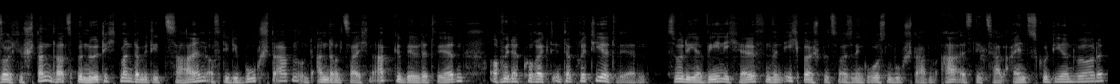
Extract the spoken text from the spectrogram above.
Solche Standards benötigt man, damit die Zahlen, auf die die Buchstaben und anderen Zeichen abgebildet werden, auch wieder korrekt interpretiert werden. Es würde ja wenig helfen, wenn ich beispielsweise den großen Buchstaben a als die Zahl 1 kodieren würde,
